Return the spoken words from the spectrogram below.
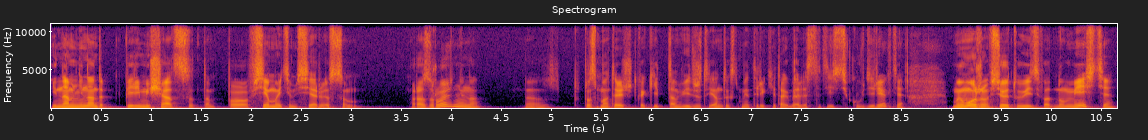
И нам не надо перемещаться там по всем этим сервисам разрозненно, да, посмотреть какие-то там виджеты Яндекс Метрики и так далее, статистику в Директе. Мы можем все это увидеть в одном месте,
